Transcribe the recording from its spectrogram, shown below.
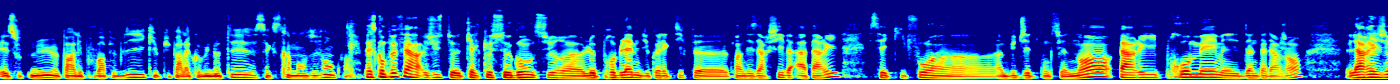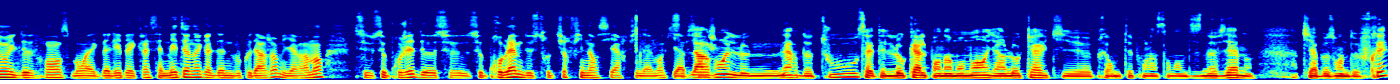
et soutenu par les pouvoirs publics et puis par la communauté. C'est extrêmement vivant. Quoi. Parce qu'on peut faire juste quelques secondes sur euh, le problème du collectif euh, enfin, des archives à Paris. C'est qu'il faut un, budget de fonctionnement. Paris promet mais ne donne pas d'argent. La région Île-de-France, bon, avec Valérie Pécresse, ça m'étonnerait qu'elle donne beaucoup d'argent, mais il y a vraiment ce, projet, de ce, problème de structure financière finalement qui a L'argent est le nerf de tout. Ça a été local pendant un moment. Il y a un local qui est préempté pour l'instant dans le 19e qui a besoin de frais,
